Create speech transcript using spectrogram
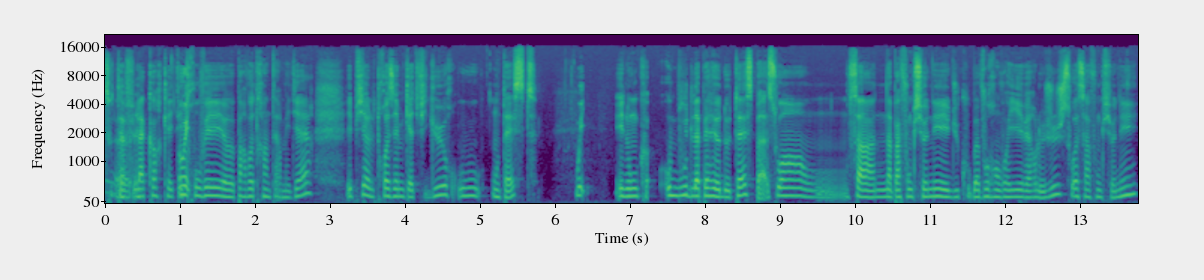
Tout à euh, fait. l'accord qui a été Oui. trouvé euh, par votre intermédiaire. Et puis il y a le troisième cas de figure où on teste. Oui. Et donc, au bout de la période de test, bah, soit on- ça n'a pas fonctionné et du coup, bah, vous renvoyez vers le juge, soit ça a fonctionné.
